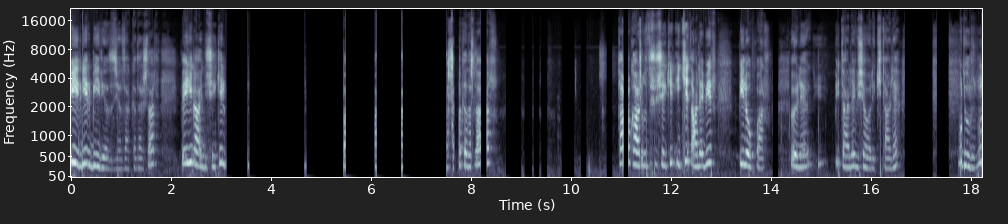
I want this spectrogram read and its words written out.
bir, bir, bir yazacağız arkadaşlar. Ve yine aynı şekil arkadaşlar tam karşımızda şu şekil iki tane bir blok var. Böyle bir tane bir şey var iki tane. Bu diyoruz. Bu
